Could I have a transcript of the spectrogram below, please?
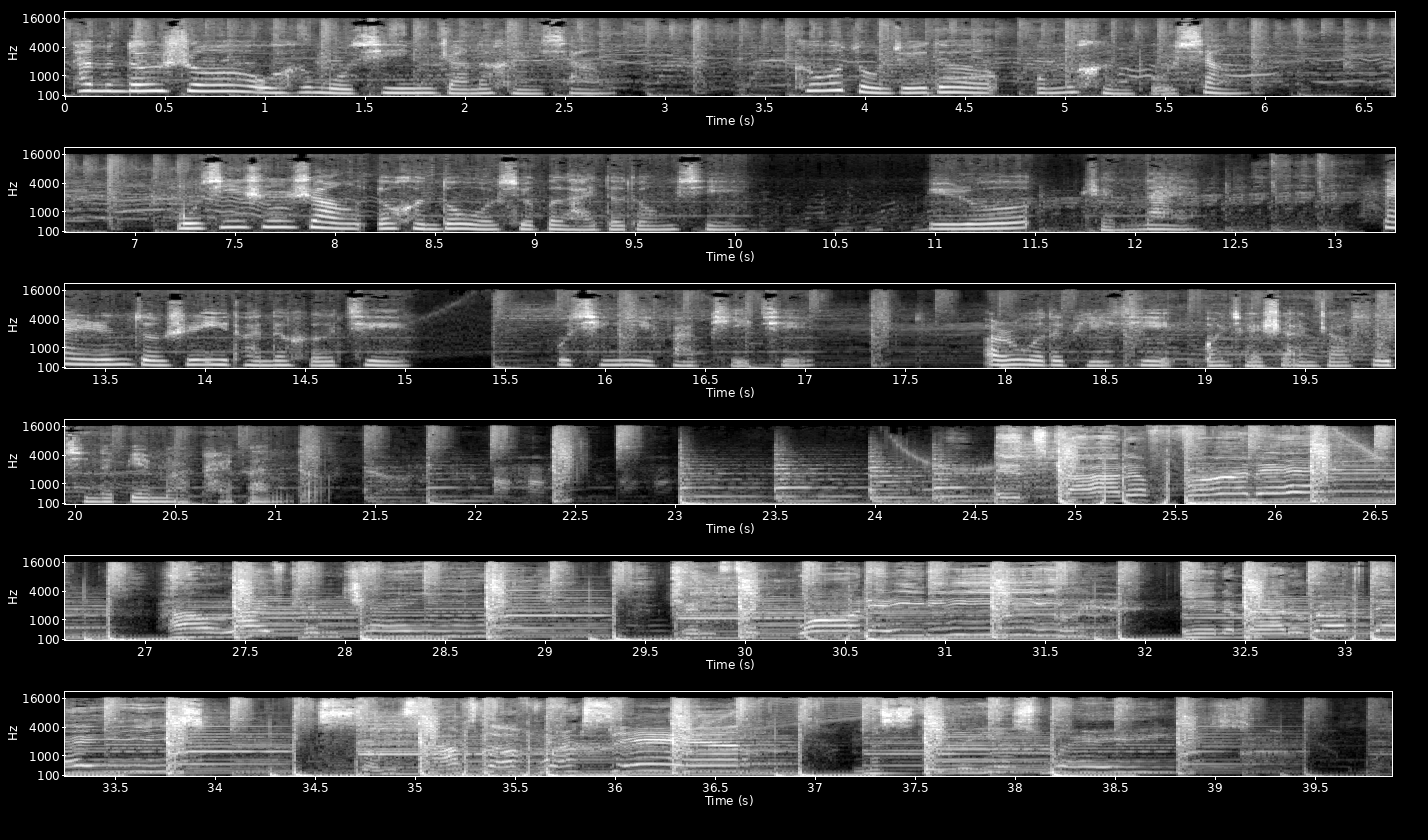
他们都说我和母亲长得很像，可我总觉得我们很不像。母亲身上有很多我学不来的东西，比如忍耐，待人总是一团的和气，不轻易发脾气，而我的脾气完全是按照父亲的编码排版的。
